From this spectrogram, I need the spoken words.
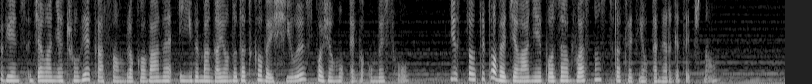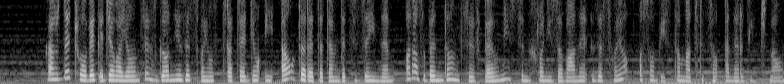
więc działania człowieka są blokowane i wymagają dodatkowej siły z poziomu ego umysłu. Jest to typowe działanie poza własną strategią energetyczną. Każdy człowiek działający zgodnie ze swoją strategią i autorytetem decyzyjnym oraz będący w pełni synchronizowany ze swoją osobistą matrycą energiczną,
